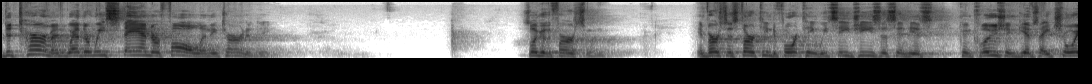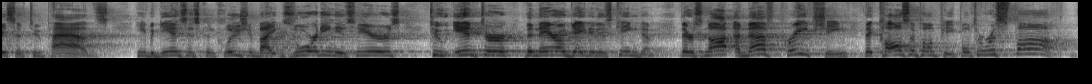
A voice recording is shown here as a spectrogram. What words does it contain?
determine whether we stand or fall in eternity. Let's look at the first one. In verses 13 to 14, we see Jesus in his conclusion gives a choice of two paths. He begins his conclusion by exhorting his hearers to enter the narrow gate of his kingdom. There's not enough preaching that calls upon people to respond.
